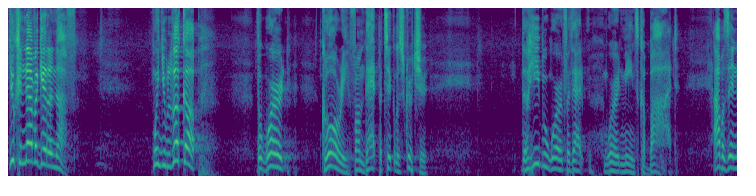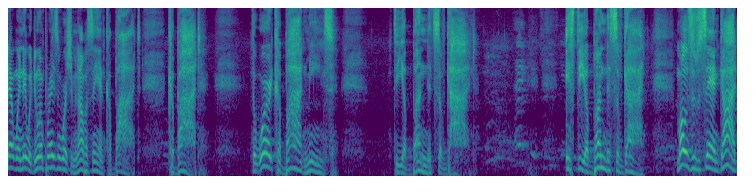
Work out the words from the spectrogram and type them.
You can never get enough. When you look up the word glory from that particular scripture, the Hebrew word for that word means kabod. I was in there when they were doing praise and worship, and I was saying kabod, kabod. The word kabod means the abundance of God. It's the abundance of God. Moses was saying, God,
